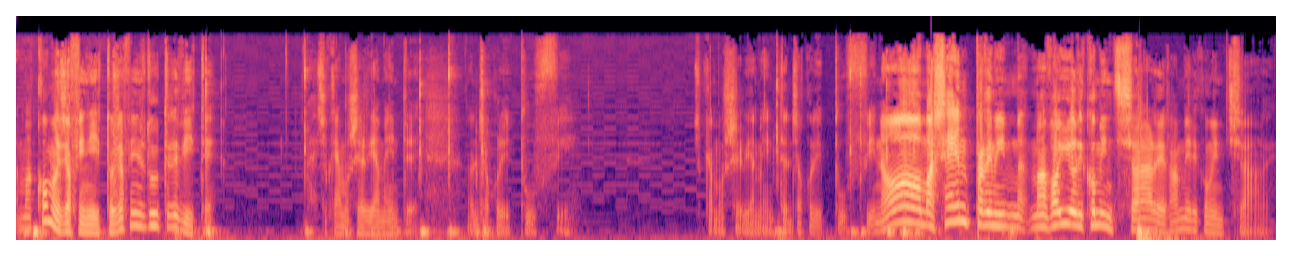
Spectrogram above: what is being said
Ma come ho già finito? Ho già finito tutte le vite. Eh, giochiamo seriamente al gioco dei puffi. Giochiamo seriamente al gioco dei puffi. No, ma sempre mi... Ma voglio ricominciare. Fammi ricominciare.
